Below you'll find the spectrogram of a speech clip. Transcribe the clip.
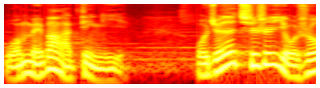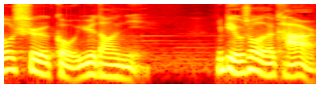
我们没办法定义。我觉得其实有时候是狗遇到你，你比如说我的卡尔，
